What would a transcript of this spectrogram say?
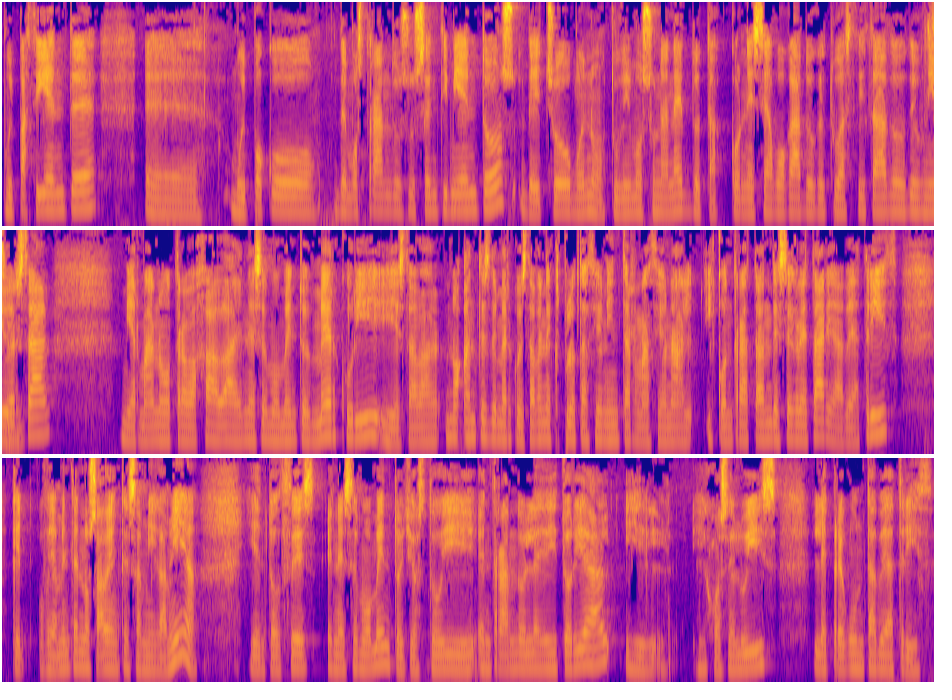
muy paciente, eh, muy poco demostrando sus sentimientos. De hecho, bueno, tuvimos una anécdota con ese abogado que tú has citado de Universal. Sí mi hermano trabajaba en ese momento en Mercury y estaba, no, antes de Mercury estaba en explotación internacional y contratan de secretaria a Beatriz, que obviamente no saben que es amiga mía. Y entonces, en ese momento yo estoy entrando en la editorial y, José Luis le pregunta a Beatriz,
